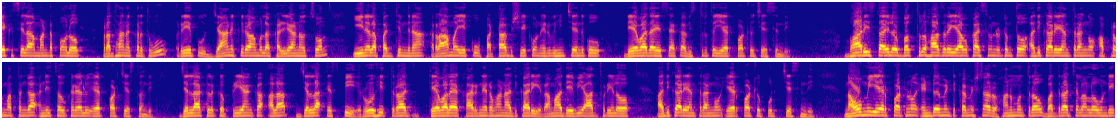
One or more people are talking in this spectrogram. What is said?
ఏకశిలా మండపంలో ప్రధాన క్రతువు రేపు జానకిరాముల కళ్యాణోత్సవం ఈ నెల పద్దెనిమిదిన రామయ్యకు పట్టాభిషేకం నిర్వహించేందుకు దేవాదాయ శాఖ విస్తృత ఏర్పాట్లు చేసింది. భారీ స్థాయిలో భక్తులు హాజరయ్యే అవకాశం ఉండటంతో అధికార యంత్రాంగం అప్రమత్తంగా అన్ని సౌకర్యాలు ఏర్పాటు చేస్తోంది. జిల్లా కలెక్టర్ ప్రియాంక అలా జిల్లా ఎస్పీ రోహిత్ రాజ్ దేవాలయ కార్యనిర్వహణాధికారి రమాదేవి ఆధ్వర్యంలో అధికార యంత్రాంగం ఏర్పాట్లు పూర్తి చేసింది. నవమి ఏర్పాట్లను ఎండోమెంట్ కమిషనర్ హనుమంతరావు భద్రాచలంలో ఉండి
